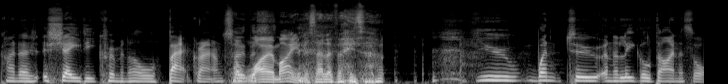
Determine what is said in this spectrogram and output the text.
kind of a shady criminal background. So, So, why am I in this elevator? You went to an illegal dinosaur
